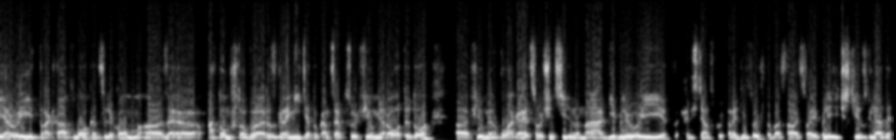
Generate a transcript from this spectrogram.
Э, Первый трактат Лока целиком э, за, э, о том, чтобы разгромить эту концепцию Филмера от и до. Э, Филмер полагается очень сильно на Библию и христианскую традицию, чтобы основать свои политические взгляды,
